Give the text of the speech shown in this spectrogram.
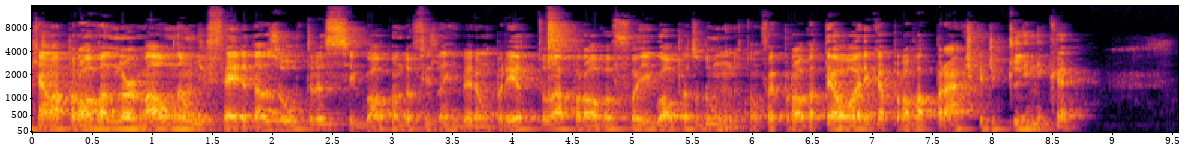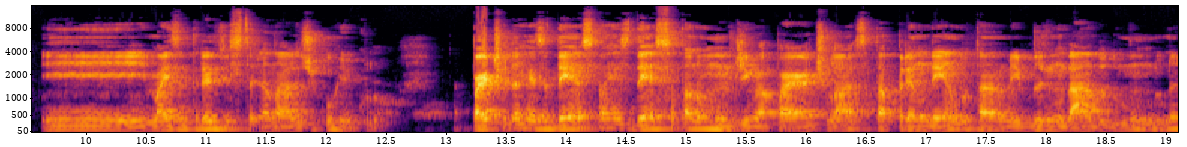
Que é uma prova normal, não difere das outras, igual quando eu fiz lá em Ribeirão Preto, a prova foi igual para todo mundo. Então foi prova teórica, prova prática de clínica e mais entrevista de análise de currículo. A partir da residência, a residência está no mundinho à parte lá, você está aprendendo, está meio blindado do mundo, né?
